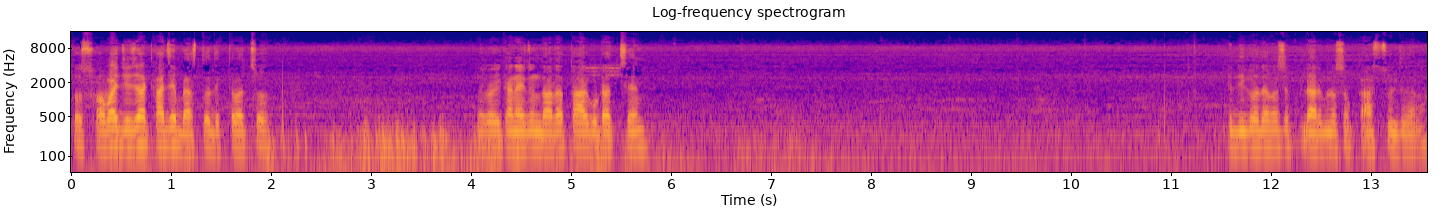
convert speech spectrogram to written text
তো সবাই যে যার কাজে ব্যস্ত দেখতে পাচ্ছ। দেখো, এখানে একজন দাদা তার গোটাচ্ছেন। এদিকেও দেখো, সে পিলারগুলো সব কাজ চলছে, দেখো।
